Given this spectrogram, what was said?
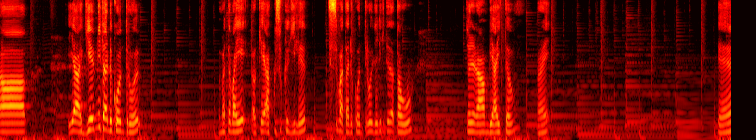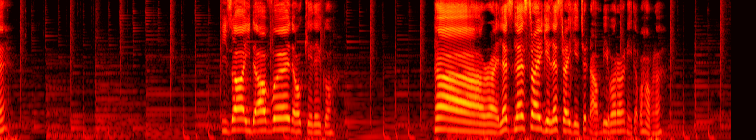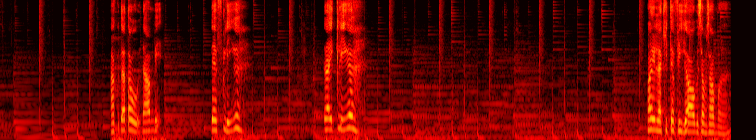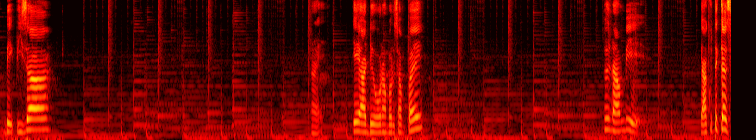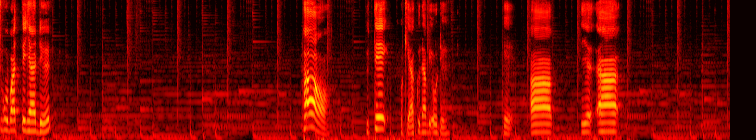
Uh, ya, yeah, game ni tak ada control. Memang terbaik. Okay, aku suka gila. Sebab tak ada control, jadi kita tak tahu. Macam mana nak ambil item. Alright. Okay. Pizza in the oven. Okay, you go. Ha, right. Let's let's try again. Let's try again. Macam nak ambil barang ni? Tak faham lah. Aku tak tahu nak ambil left click ke? Right click ke? Marilah kita figure out bersama-sama. Bake pizza. Okay, ada orang baru sampai. So, nak ambil. Okay, aku tekan semua button yang ada. How? To take. Okay, aku nak ambil order. Okay. Uh, yeah, uh,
